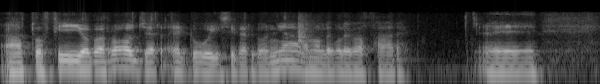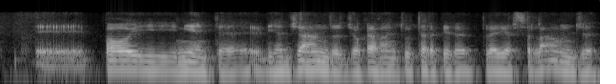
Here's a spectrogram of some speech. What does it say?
a tuo figlio con Roger e lui si vergognava, non le voleva fare. E, e poi niente, viaggiando giocava in tutte le Players Lounge,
